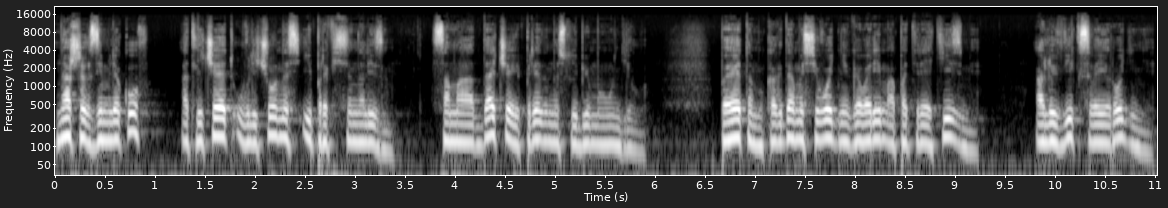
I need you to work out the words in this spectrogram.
Наших земляков отличает увлеченность и профессионализм, самоотдача и преданность любимому делу. Поэтому, когда мы сегодня говорим о патриотизме, о любви к своей родине,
